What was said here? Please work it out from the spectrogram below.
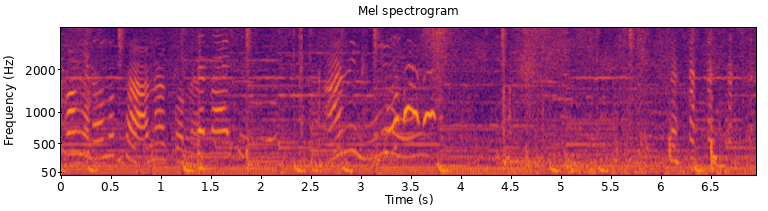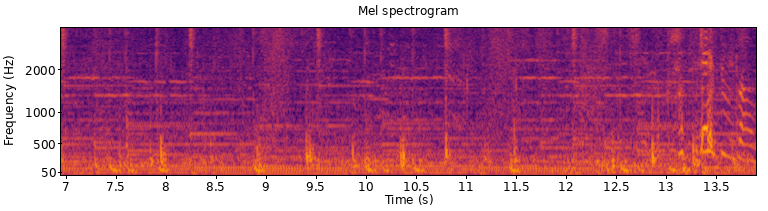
가방에 넣어놓자 안 할 거면. 아니 뭐. 앞에 좀 봐봐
